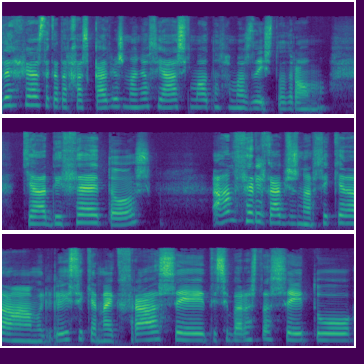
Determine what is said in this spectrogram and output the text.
δεν χρειάζεται καταρχάς κάποιος να νιώθει άσχημα όταν θα μας δει στο δρόμο. Και αντιθέτως, αν θέλει κάποιος να έρθει και να μιλήσει και να εκφράσει τη συμπαράστασή του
